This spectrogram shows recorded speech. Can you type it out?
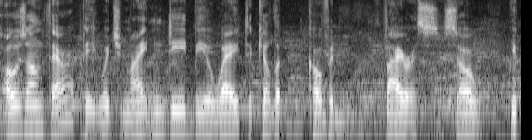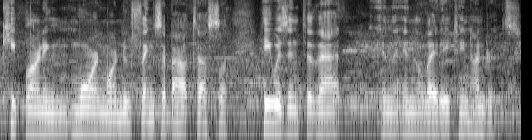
ozone therapy, which might indeed be a way to kill the COVID virus. So you keep learning more and more new things about Tesla. He was into that in the, in the late 1800s.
